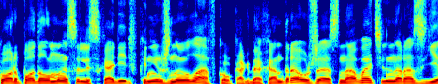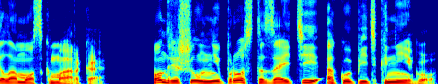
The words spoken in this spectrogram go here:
Кор подал мысль сходить в книжную лавку, когда хандра уже основательно разъела мозг Марка. Он решил не просто зайти, а купить книгу.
